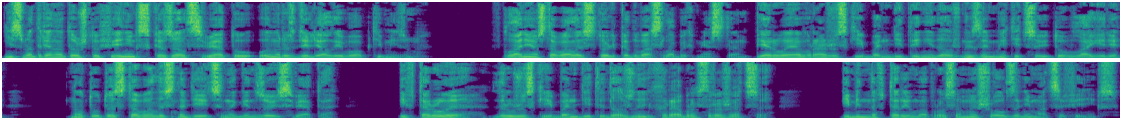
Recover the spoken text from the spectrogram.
Несмотря на то, что Феникс сказал Святу, он разделял его оптимизм. В плане оставалось только два слабых места. Первое — вражеские бандиты не должны заметить суету в лагере, но тут оставалось надеяться на Гензо и Свята. И второе — дружеские бандиты должны храбро сражаться. Именно вторым вопросом и шел заниматься Феникс.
